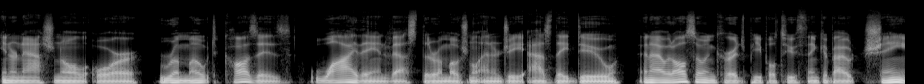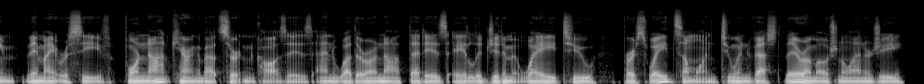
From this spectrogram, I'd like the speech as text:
international or remote causes, why they invest their emotional energy as they do. And I would also encourage people to think about shame they might receive for not caring about certain causes and whether or not that is a legitimate way to persuade someone to invest their emotional energy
